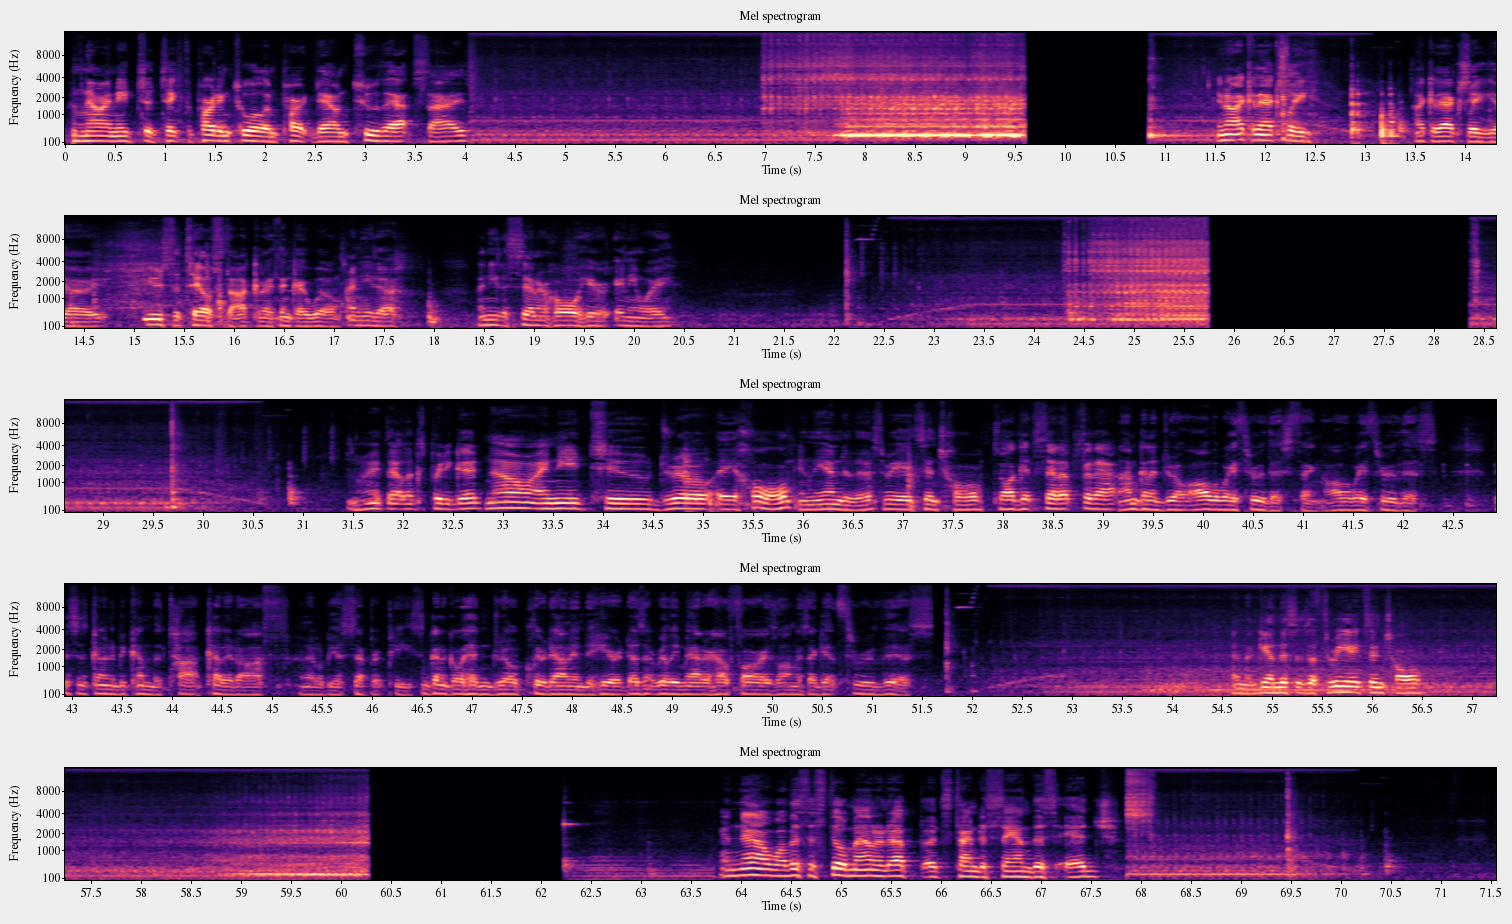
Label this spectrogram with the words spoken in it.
Now I need to take the parting tool and part down to that size. You know, I could actually, I could actually uh, use the tailstock, and I think I will. I need a, I need a center hole here anyway. That looks pretty good. Now I need to drill a hole in the end of this, 3 8 inch hole. So I'll get set up for that. I'm going to drill all the way through this thing, all the way through this. This is going to become the top, cut it off, and it'll be a separate piece. I'm going to go ahead and drill clear down into here. It doesn't really matter how far as long as I get through this. And again, this is a 3 8 inch hole. Now, while this is still mounted up, it's time to sand this edge.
